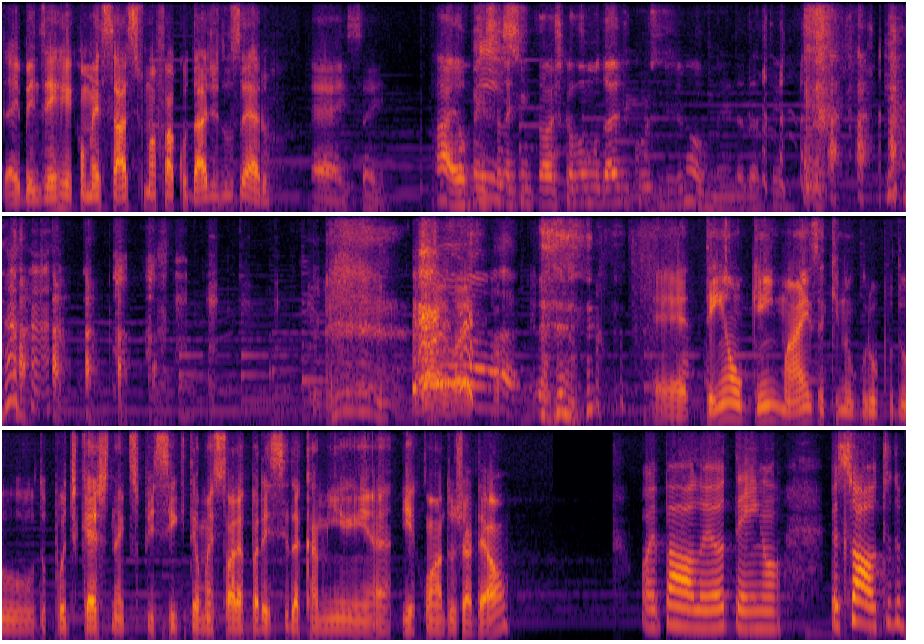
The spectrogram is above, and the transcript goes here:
Daí bem dizer que recomeçasse uma faculdade do zero. É, isso aí. Ah, eu pensando isso. aqui, então acho que eu vou mudar de curso de novo, né? Ainda dá tempo. vai, vai. É, tem alguém mais aqui no grupo do, do podcast NextPC que tem uma história parecida com a minha e com a do Jardel? Oi, Paulo, eu tenho. Pessoal, tudo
